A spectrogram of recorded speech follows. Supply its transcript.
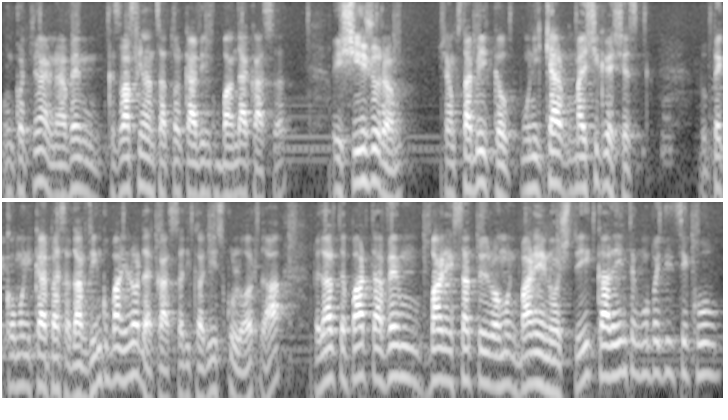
în continuare noi avem câțiva finanțatori care vin cu bani de acasă, îi și înjurăm și am stabilit că unii chiar mai și greșesc pe comunicare pe asta, dar vin cu banii lor de acasă, adică riscul lor, da? Pe de altă parte avem banii statului român, banii noștri, care intră în competiție cu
